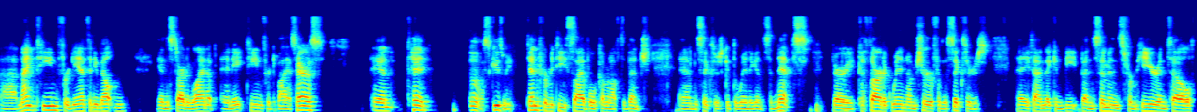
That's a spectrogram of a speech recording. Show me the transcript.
Uh, 19 for Anthony Melton in the starting lineup, and 18 for Tobias Harris, and 10, oh, excuse me, 10 for Matisse Thybulle coming off the bench. And the Sixers get the win against the Nets. Very cathartic win, I'm sure, for the Sixers. Anytime they can beat Ben Simmons from here until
